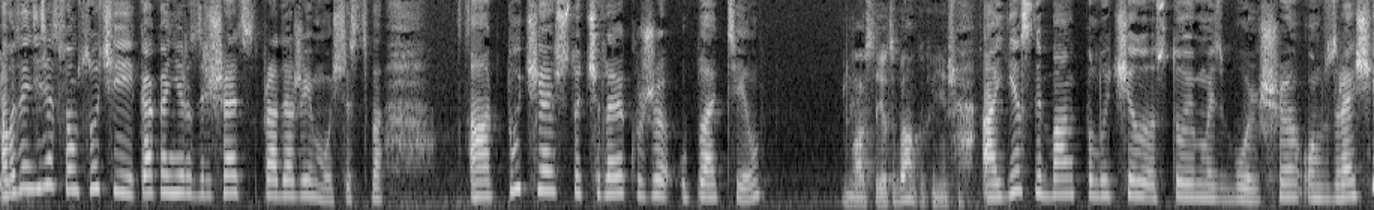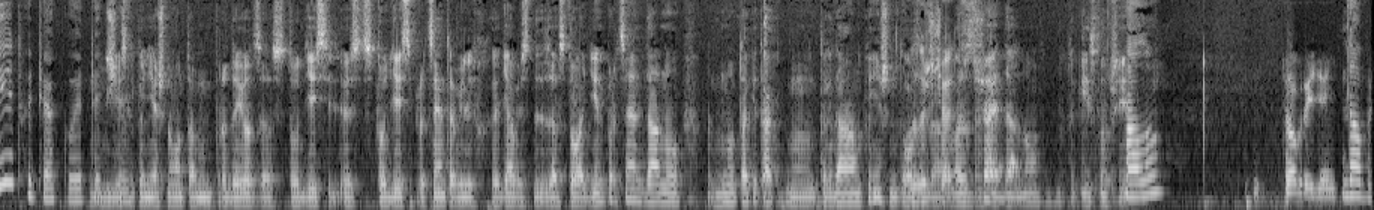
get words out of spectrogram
а вот интересно в том случае, как они разрешаются с продажей имущества. А ту часть, что человек уже уплатил, ну, остается банку, конечно. А если банк получил стоимость больше, он возвращает хоть какую-то часть? Если, конечно, он там продает за 110, 110 процентов или хотя бы за 101 процент, да, ну, ну так и так, ну, тогда он, конечно, должен, возвращает. Да, возвращает, да, но такие случаи. Алло. Добрый день. Добрый.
